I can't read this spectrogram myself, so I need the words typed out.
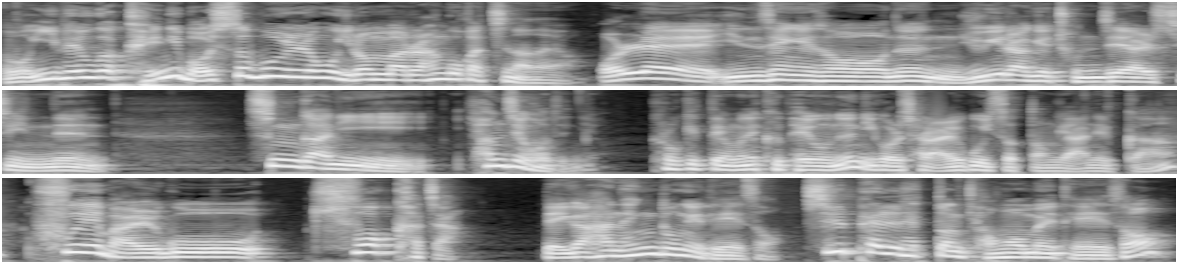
어, 이 배우가 괜히 멋있어 보이려고 이런 말을 한 것 같진 않아요. 원래 인생에서는 유일하게 존재할 수 있는 순간이 현재거든요. 그렇기 때문에 그 배우는 이걸 잘 알고 있었던 게 아닐까. 후회 말고 추억하자. 내가 한 행동에 대해서, 실패를 했던 경험에 대해서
